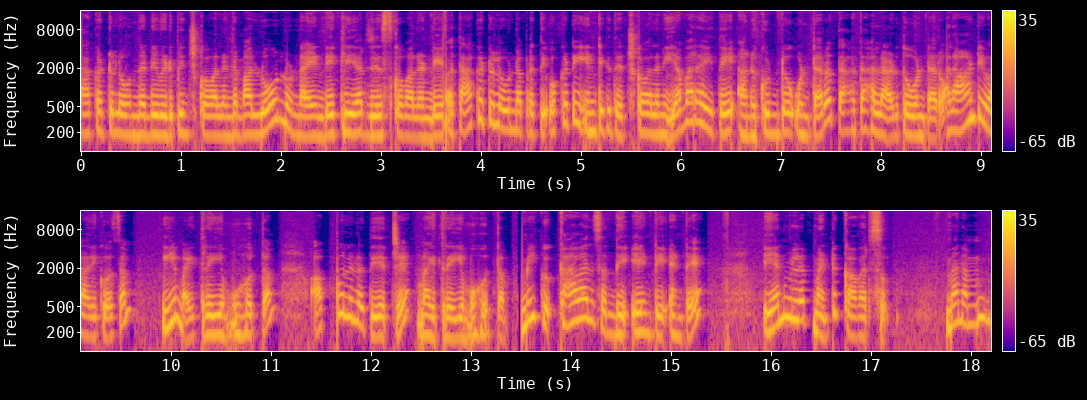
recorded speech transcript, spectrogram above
తాకట్టులో ఉందండి విడిపించుకోవాలండి మా లోన్లు ఉన్నాయండి క్లియర్ చేసుకోవాలండి తాకట్టులో ఉన్న ప్రతి ఒక్కటి ఇంటికి తెచ్చుకోవాలని ఎవరైతే అనుకుంటూ ఉంటారో తహతహలాడుతూ ఉంటారో అలాంటి వారి కోసం ఈ మైత్రేయ ముహూర్తం అప్పులను తీర్చే మైత్రేయ ముహూర్తం. మీకు కావాల్సింది ఏంటి అంటే ఎన్వలప్మెంట్ కవర్స్ మనం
